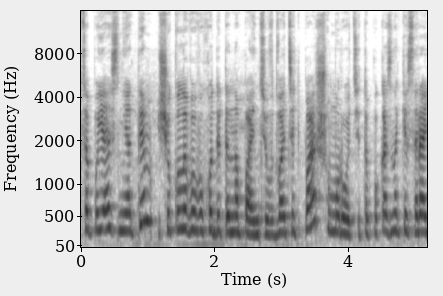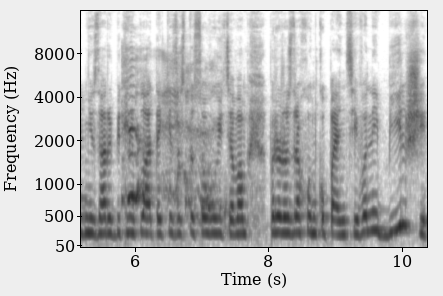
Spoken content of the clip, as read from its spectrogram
це пояснює тим, що коли ви виходите на пенсію в 2021 році, то показники середньої заробітної плати, які застосовуються вам при розрахунку пенсії, вони більші,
